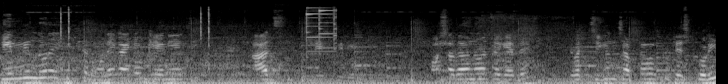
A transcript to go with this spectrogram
তিন দিন ধরে ইলিশের অনেক আইটেম খেয়ে নিয়েছি। আজ অসাধারণ হচ্ছে খেতে এবার চিকেন চাপটাও একটু টেস্ট করি।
